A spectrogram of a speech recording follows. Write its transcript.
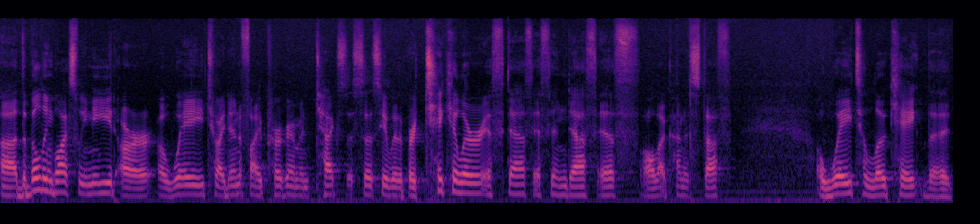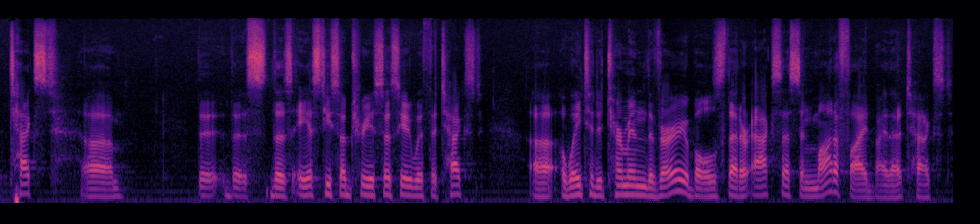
Uh, the building blocks we need are a way to identify program and text associated with a particular if-def, if, ifndef, if, all that kind of stuff. A way to locate the text, um, the, the, the AST subtree associated with the text, uh, a way to determine the variables that are accessed and modified by that text,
